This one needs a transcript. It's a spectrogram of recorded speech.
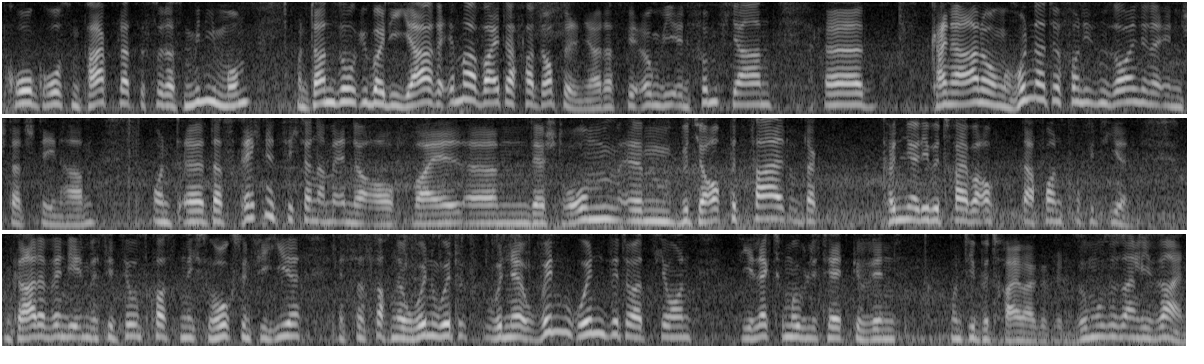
pro großen Parkplatz ist so das Minimum. Und dann so über die Jahre immer weiter verdoppeln, ja, dass wir irgendwie in fünf Jahren äh, keine Ahnung, hunderte von diesen Säulen in der Innenstadt stehen haben. Und äh, das rechnet sich dann am Ende auch, weil ähm, der Strom ähm, wird ja auch bezahlt und da können ja die Betreiber auch davon profitieren. Und gerade wenn die Investitionskosten nicht so hoch sind wie hier, ist das doch eine Win-Win- eine Win-Win-Situation. Die Elektromobilität gewinnt und die Betreiber gewinnen. So muss es eigentlich sein.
